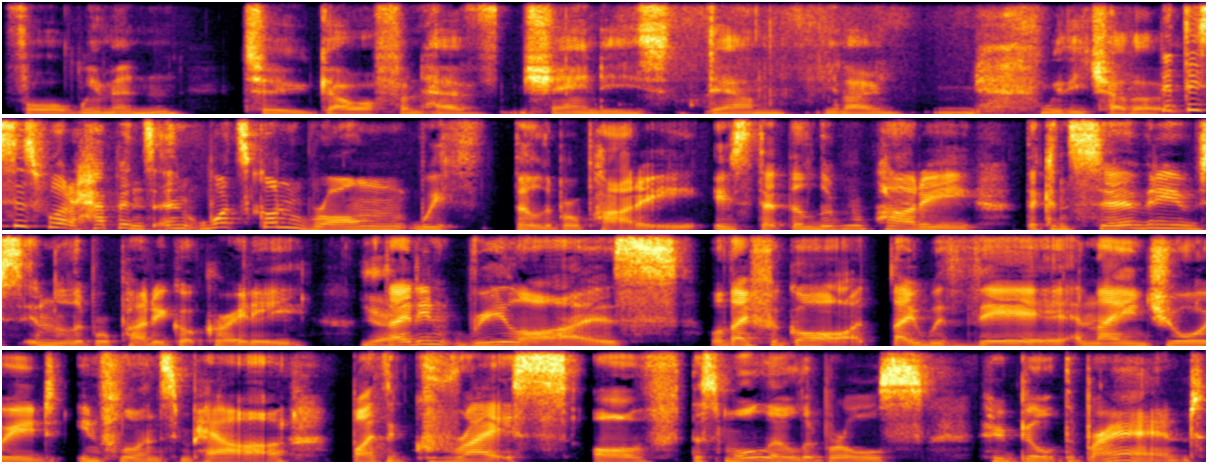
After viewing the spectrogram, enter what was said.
for women to go off and have shandies down, you know, with each other. But this is what happens. And what's gone wrong with the Liberal Party is that the Liberal Party, the Conservatives in the Liberal Party got greedy. Yeah. They didn't realize or they forgot they were there and they enjoyed influence and power by the grace of the smaller liberals who built the brand.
